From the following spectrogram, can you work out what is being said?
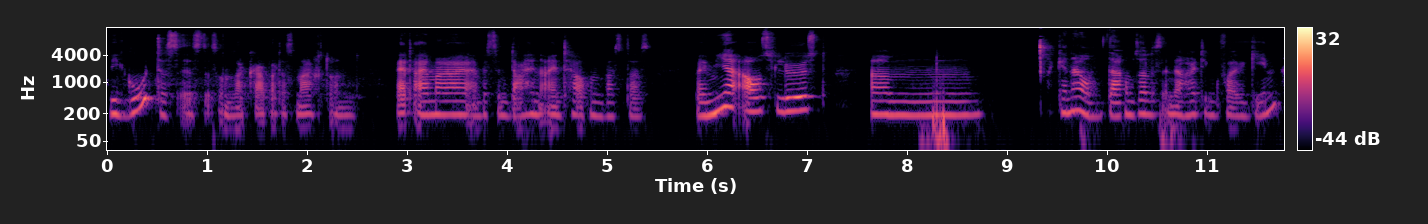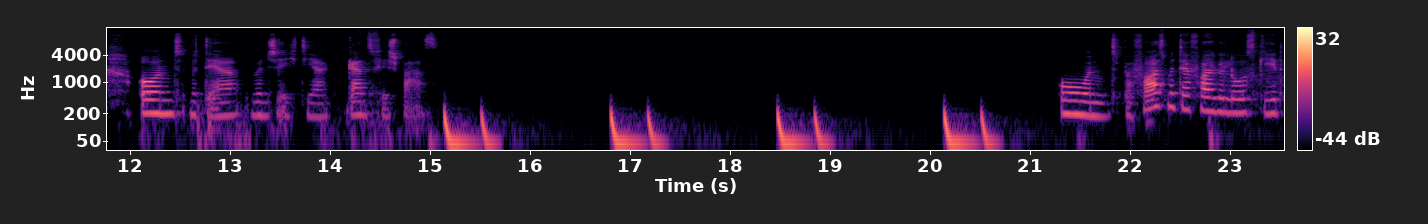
wie gut das ist, dass unser Körper das macht. Und werde einmal ein bisschen dahin eintauchen, was das bei mir auslöst. Ähm, Genau, darum soll es in der heutigen Folge gehen und mit der wünsche ich dir ganz viel Spaß. Und bevor es mit der Folge losgeht,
